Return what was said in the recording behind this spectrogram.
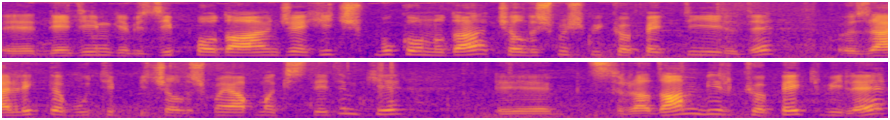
e, dediğim gibi Zippo daha önce hiç bu konuda çalışmış bir köpek değildi. Özellikle bu tip bir çalışma yapmak istedim ki e, sıradan bir köpek bile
